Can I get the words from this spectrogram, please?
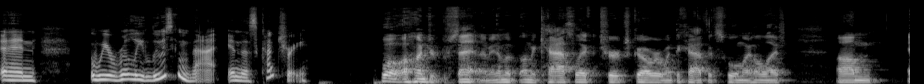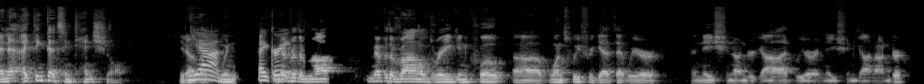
And we're really losing that in this country. Well, hundred percent. I mean, I'm a, I'm a Catholic churchgoer, went to Catholic school my whole life. Um, and I think that's intentional. You know, yeah, like when, I agree. Remember the, remember the Ronald Reagan quote, uh, once we forget that we are a nation under God, we are a nation gone under.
